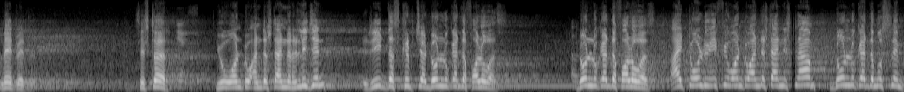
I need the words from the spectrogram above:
Wait, wait, wait. Sister, Yes. you want to understand the religion? Read the scripture. Don't look at the followers. Don't look at the followers. I told you if you want to understand Islam, don't look at the Muslim.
